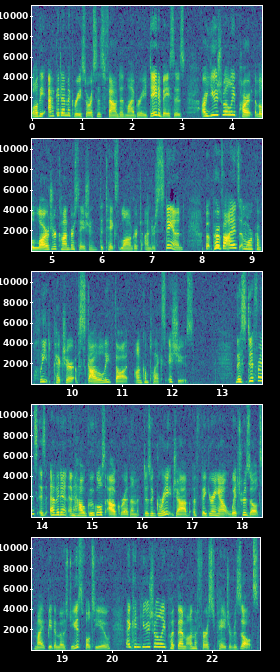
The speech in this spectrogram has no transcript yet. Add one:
while the academic resources found in library databases are usually part of a larger conversation that takes longer to understand, but provides a more complete picture of scholarly thought on complex issues. This difference is evident in how Google's algorithm does a great job of figuring out which results might be the most useful to you and can usually put them on the first page of results.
